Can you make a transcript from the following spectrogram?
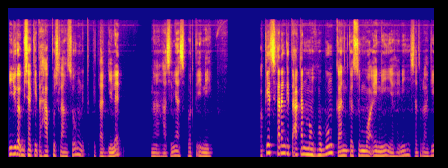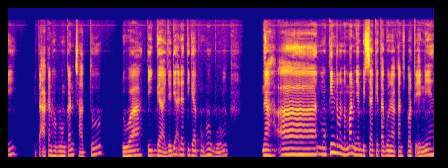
ini juga bisa kita hapus langsung gitu. kita delete. Nah hasilnya seperti ini. Oke sekarang kita akan menghubungkan ke semua ini. Ya ini satu lagi. Kita akan hubungkan satu dua tiga. Jadi ada tiga penghubung. Nah uh, mungkin teman-teman ya bisa kita gunakan seperti ini.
